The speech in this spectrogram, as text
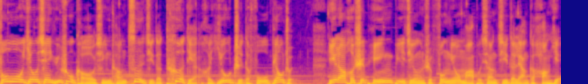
服务优先于入口，形成自己的特点和优质的服务标准。医疗和视频毕竟是风牛马不相及的两个行业，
